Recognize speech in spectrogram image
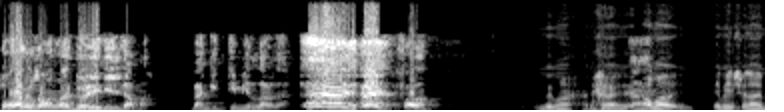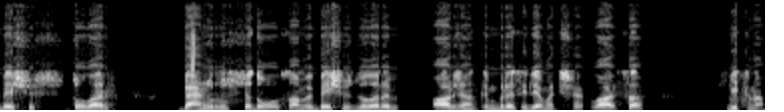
dolar o zamanlar böyle değildi ama. Ben gittiğim yıllarda. Hey, hey, falan. Değil mi? Yani ha. ama ne bileyim şimdi 500 dolar ben Rusya'da olsam ve 500 dolara Arjantin Brezilya maçı varsa gitmem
